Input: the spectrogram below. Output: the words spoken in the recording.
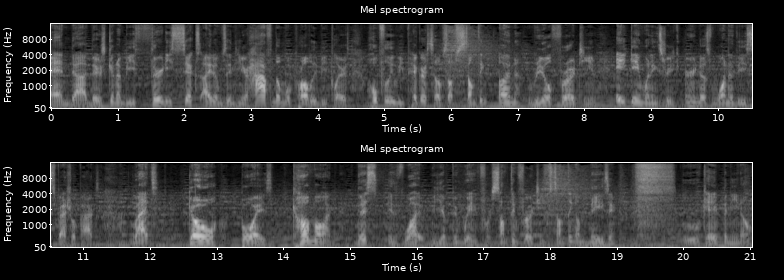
and uh, there's gonna be 36 items in here. Half of them will probably be players. Hopefully we pick ourselves up something unreal for our team. 8 game winning streak earned us one of these special packs. Let's go boys. Come on. This is what we have been waiting for. Something for our team. Something amazing. Okay Bonino.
